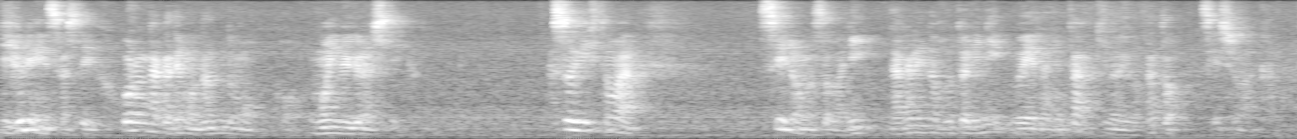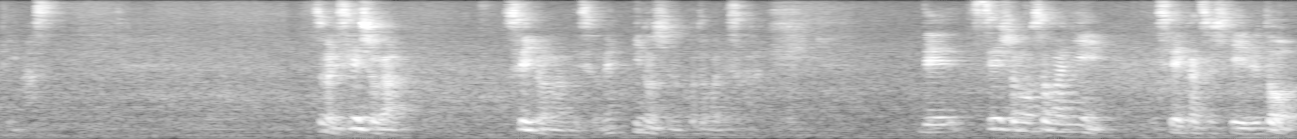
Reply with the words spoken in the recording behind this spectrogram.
リフレインさせていく心の中でも何度もこう思い巡らしていく。そういう人は水路のそばに流れのほとりに植えられた木のようだと聖書は語っています。つまり聖書が水路なんですよね。命の言葉ですから。で聖書のそばに生活していると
